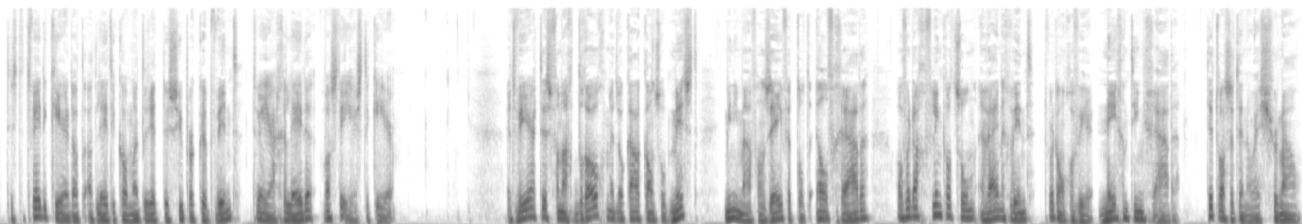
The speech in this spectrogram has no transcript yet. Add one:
Het is de tweede keer dat Atletico Madrid de Supercup wint. Twee jaar geleden was de eerste keer. Het weer, het is vannacht droog met lokaal kans op mist. Minima van 7 tot 11 graden. Overdag flink wat zon en weinig wind. Het wordt ongeveer 19 graden. Dit was het NOS Journaal.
